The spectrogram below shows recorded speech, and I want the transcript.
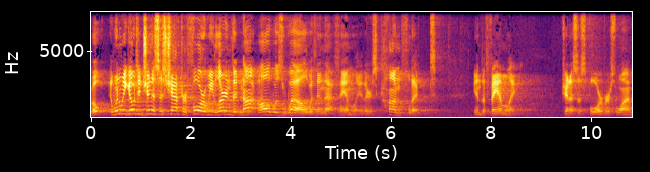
Well, when we go to Genesis chapter 4, we learn that not all was well within that family. There's conflict in the family. Genesis 4, verse 1.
